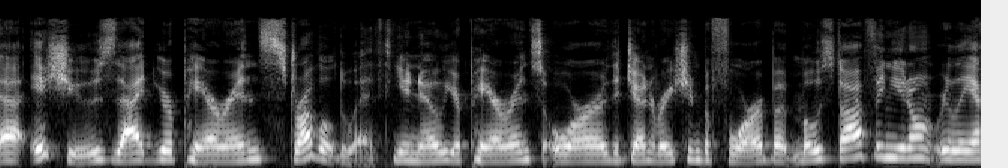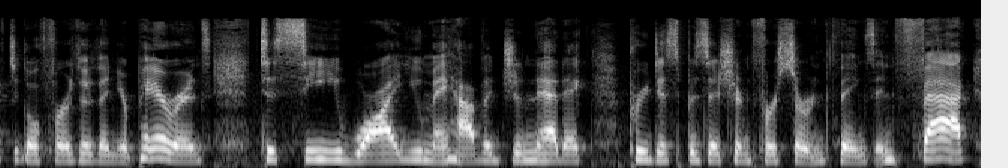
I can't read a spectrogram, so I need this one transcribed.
uh, issues that your parents struggled with, you know, your parents or the generation before. But most often, you don't really have to go further than your parents to see why you may have a genetic predisposition for certain things. In fact,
